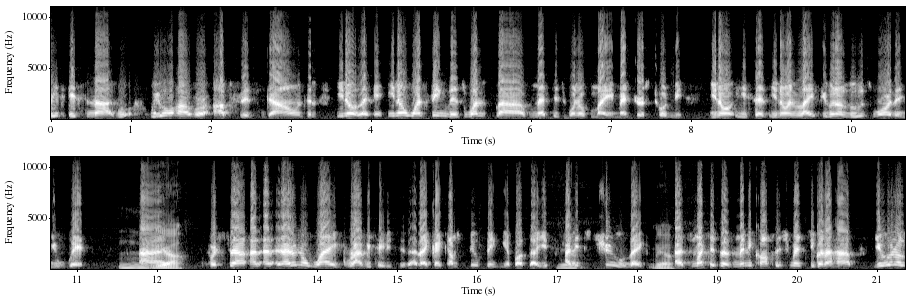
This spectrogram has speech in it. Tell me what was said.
it, it's not. We, we all have our ups and downs, and you know, like you know, one thing. There's one uh, message one of my mentors told me. You know, he said, you know, in life you're gonna lose more than you win. And yeah. For some, and, and I don't know why I gravitated to that. Like, I, I'm still thinking about that. You, And it's true. Like, Yeah. as much as as many accomplishments you're gonna have, you're gonna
